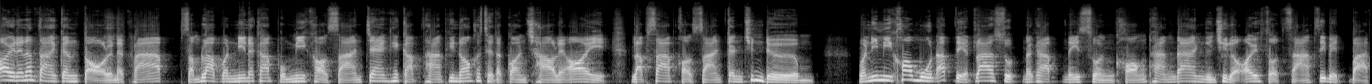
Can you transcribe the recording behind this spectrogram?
อ้อยและน้ำตาลกันต่อเลยนะครับสำหรับวันนี้นะครับผมมีข่าวสารแจ้งให้กับทางพี่น้องเกษตรกรชาวและอ้อย รับทราบข่าวสารกันเช่นเดิม วันนี้มีข้อมูลอัปเดตล่าสุดนะครับในส่วนของทางด้านเงินช่วยเหลืออ้อยสด 31 บาท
